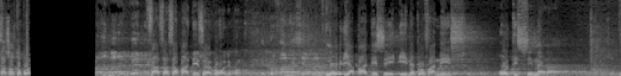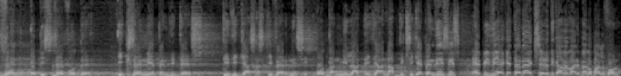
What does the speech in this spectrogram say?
Θα σας το πω. Θα σας απαντήσω εγώ λοιπόν. Ναι, η απάντηση είναι προφανής ότι σήμερα δεν εμπιστεύονται οι ξένοι επενδυτές τη δικιά σας κυβέρνηση όταν μιλάτε για ανάπτυξη και επενδύσεις επειδή έχετε ένα εξαιρετικά βεβαρημένο παρελθόν.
